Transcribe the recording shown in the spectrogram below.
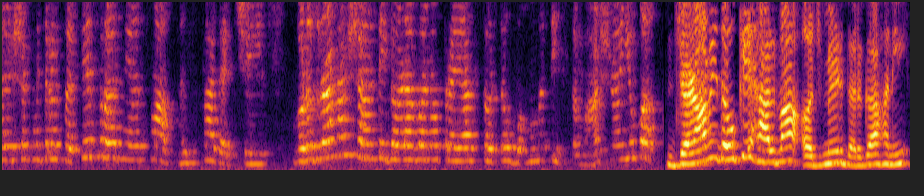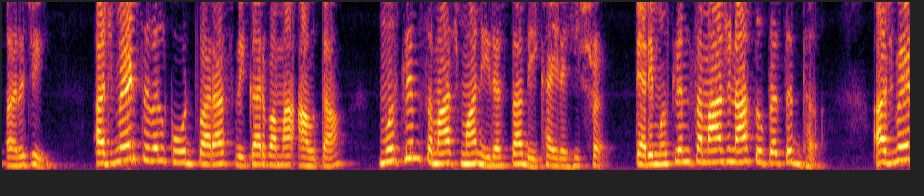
દર્શક મિત્રો સત્ય સુરત ન્યૂઝમાં આપનું સ્વાગત છે. વડોદરાના શાંતિ ઢળાવવાનો પ્રયાસ કરતો બહુમતી સમાજનો યુવક. જણાવી દઉં કે હાલમાં અજમેર દરગાહની અરજી અજમેર સિવિલ કોર્ટ દ્વારા સ્વીકારવામાં આવતા મુસ્લિમ સમાજમાં નિરસતા દેખાઈ રહી છે. ત્યારે મુસ્લિમ સમાજના સુપ્રસિદ્ધ અજમેર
